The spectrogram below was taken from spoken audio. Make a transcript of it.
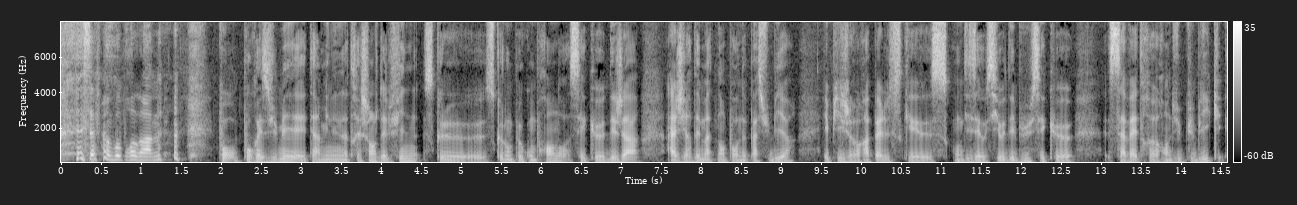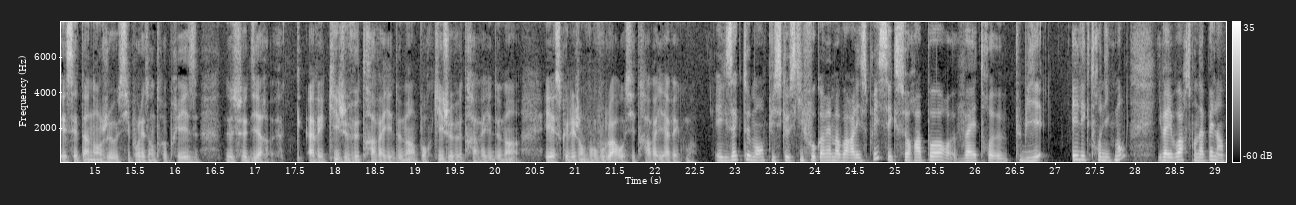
ça fait un beau programme. Pour, résumer et terminer notre échange, Delphine, ce que, ce que l'on peut comprendre, c'est que déjà, agir dès maintenant pour ne pas subir. Et puis, je rappelle ce qu'on disait aussi au début, c'est que ça va être rendu public et c'est un enjeu aussi pour les entreprises de se dire avec qui je veux travailler demain, pour qui je veux travailler demain, et est-ce que les gens vont vouloir aussi travailler avec moi Exactement, puisque ce qu'il faut quand même avoir à l'esprit, c'est que ce rapport va être publié électroniquement. Il va y avoir ce qu'on appelle un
